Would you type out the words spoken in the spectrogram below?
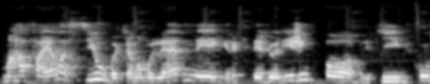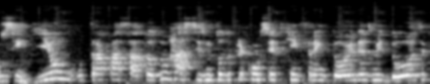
uma Rafaela Silva, que é uma mulher negra, que teve origem pobre, que conseguiu ultrapassar todo o racismo, todo o preconceito que enfrentou em 2012,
